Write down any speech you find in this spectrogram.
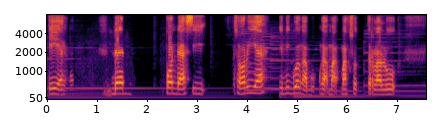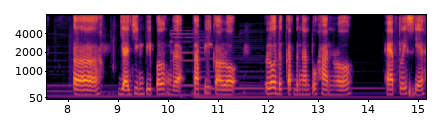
ya Iya. kan? dan pondasi sorry ya ini gua nggak nggak mak- maksud terlalu eh judging people enggak tapi kalau lo dekat dengan Tuhan lo at least ya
